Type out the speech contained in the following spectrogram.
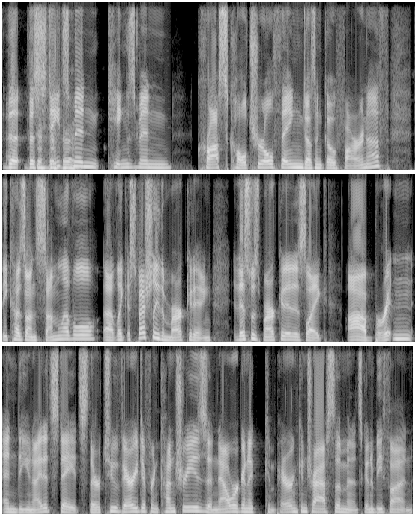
the the statesman Kingsman cross cultural thing doesn't go far enough because on some level, uh, like especially the marketing, this was marketed as like ah, Britain and the United States, they're two very different countries, and now we're going to compare and contrast them, and it's going to be fun.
